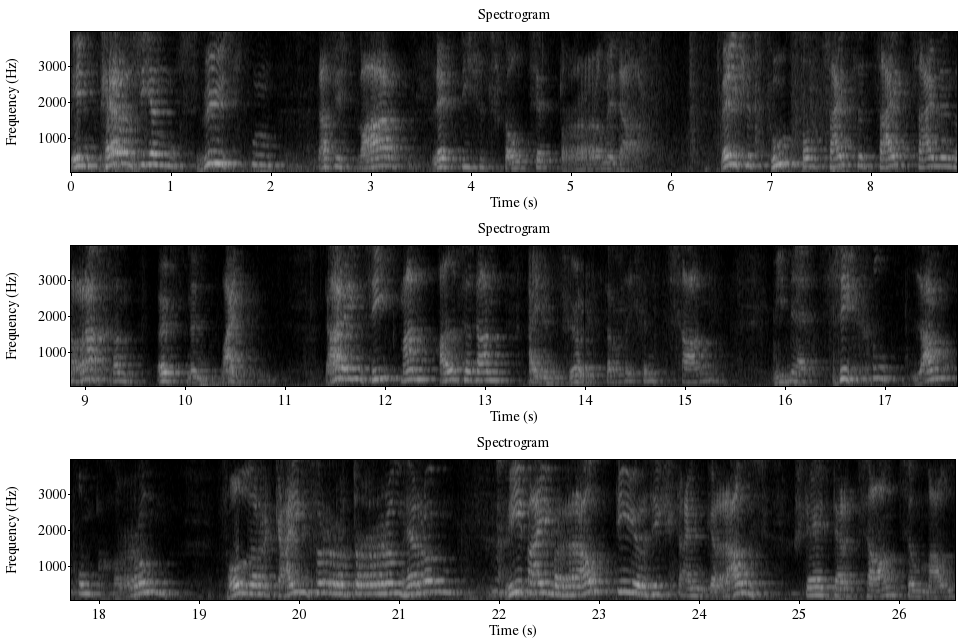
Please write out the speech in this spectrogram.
In Persiens Wüsten, das ist wahr, lebt dieses stolze Dromedar, welches tut von Zeit zu Zeit seinen Rachen öffnen weit. Darin sieht man also dann einen fürchterlichen Zahn, wie eine Sichel, lang und krumm, voller Geifer drumherum, wie beim Raubtier, ist ein Graus, steht der Zahn zum Maul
